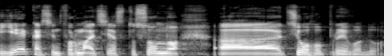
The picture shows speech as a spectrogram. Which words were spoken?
є якась інформація стосовно е, цього приводу?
